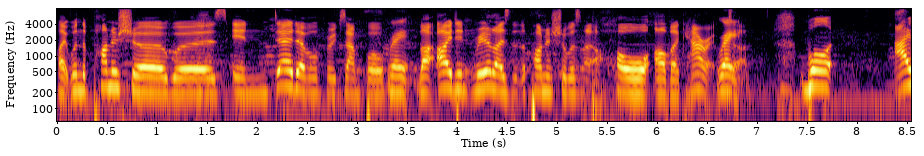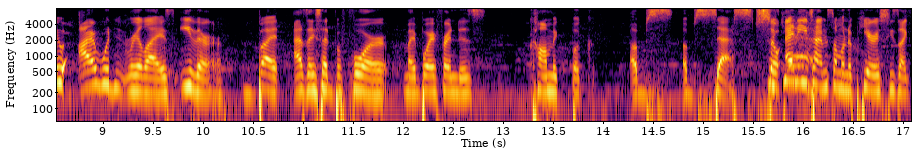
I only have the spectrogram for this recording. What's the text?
like when the Punisher was in Daredevil, for example. Right. Like I didn't realize that the Punisher was like a whole other character. Right. Well, I I wouldn't realize either. But as I said before, my boyfriend is comic book obs- obsessed. So Yeah. anytime someone appears, he's like,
